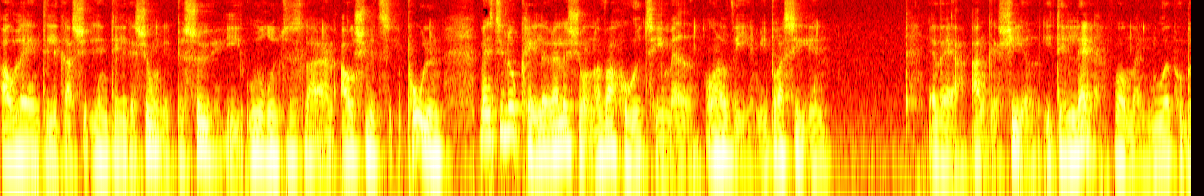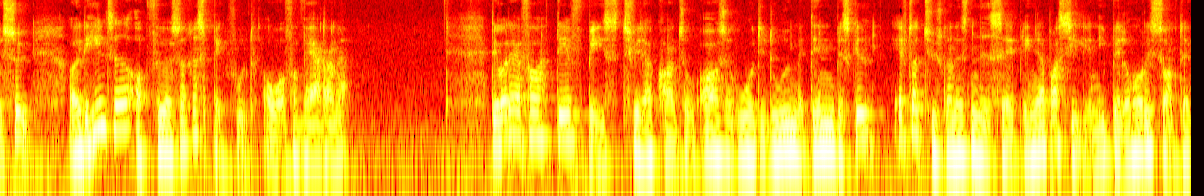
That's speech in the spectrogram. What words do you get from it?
aflagde en delegation, en delegation et besøg i udryddelseslejren Auschwitz i Polen, mens de lokale relationer var hovedtemaet under VM i Brasilien at være engageret i det land, hvor man nu er på besøg, og i det hele taget opføre sig respektfuldt over for værterne. Det var derfor DFB's Twitter-konto også hurtigt ude med denne besked efter tyskernes nedsabling af Brasilien i Belo Horizonte,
